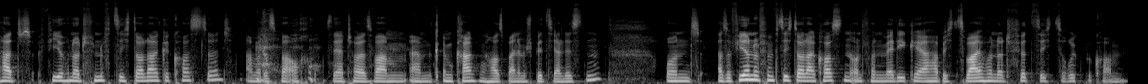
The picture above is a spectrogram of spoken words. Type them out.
hat 450 Dollar gekostet, aber das war auch sehr teuer. Es war im, ähm, im Krankenhaus bei einem Spezialisten. Und also 450 Dollar kosten und von Medicare habe ich 240 zurückbekommen.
